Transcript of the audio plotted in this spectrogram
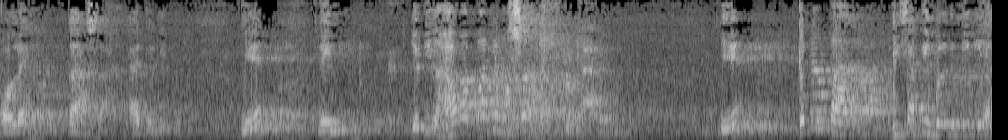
oleh kasa. Nah, itu gitu. Ya, ini. Jadi harapannya besar. Ya, kenapa bisa timbul demikian?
